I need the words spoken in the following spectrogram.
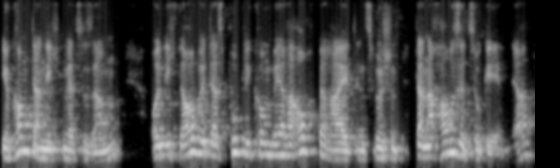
ihr kommt dann nicht mehr zusammen. Und ich glaube, das Publikum wäre auch bereit, inzwischen dann nach Hause zu gehen. Ja?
